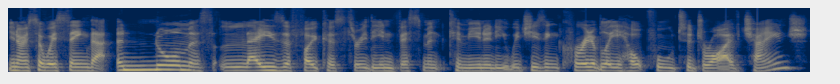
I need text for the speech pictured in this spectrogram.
You know, so we're seeing that enormous laser focus through the investment community, which is incredibly helpful to drive change.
